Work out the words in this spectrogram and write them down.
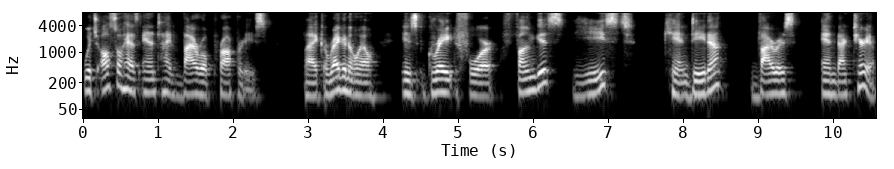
which also has antiviral properties. Like oregano oil is great for fungus, yeast, candida, virus, and bacteria.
